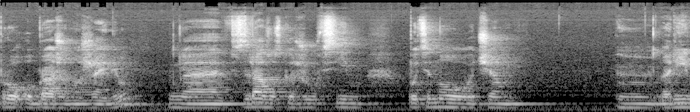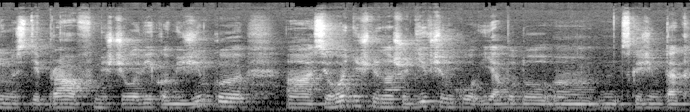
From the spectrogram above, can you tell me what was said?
про ображену Женю. Е, Зразу скажу всім поціновувачам рівності прав між чоловіком і жінкою. Сьогоднішню нашу дівчинку я буду, скажімо так,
